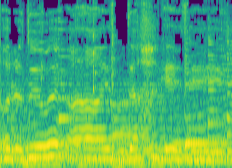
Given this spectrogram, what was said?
الأرض وقعت ضحكتي.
